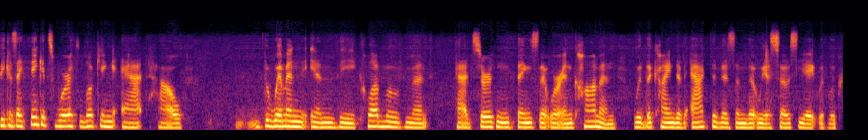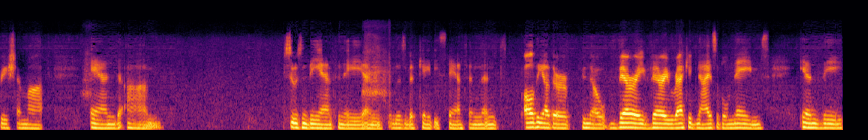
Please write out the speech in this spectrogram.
because I think it's worth looking at how the women in the club movement had certain things that were in common with the kind of activism that we associate with Lucretia Mott and um, Susan B. Anthony and Elizabeth Cady Stanton and all the other, you know, very, very recognizable names in the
